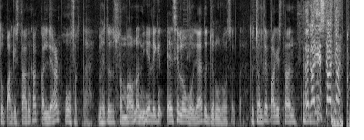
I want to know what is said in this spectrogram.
तो पाकिस्तान का कल्याण हो सकता है। वैसे तो संभावना नहीं है लेकिन ऐसे लोग हो जाए तो ज़रूर हो सकता है। तो चलते पाकिस्तान। गाड़ी स्टार्ट कर।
